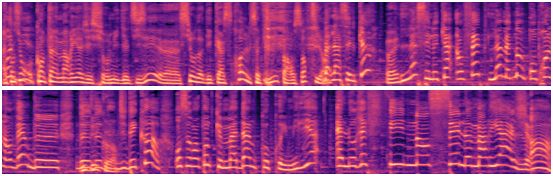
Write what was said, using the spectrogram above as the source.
Attention, quand un mariage est surmédiatisé, euh, si on a des casseroles, ça finit par en sortir. Bah, là, c'est le cas. Ouais. Là, c'est le cas. En fait, là, maintenant, on comprend l'envers de, de- Du de- décor. du décor. On se rend compte que Madame Coco Emilia, elle aurait financé le mariage. Ah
